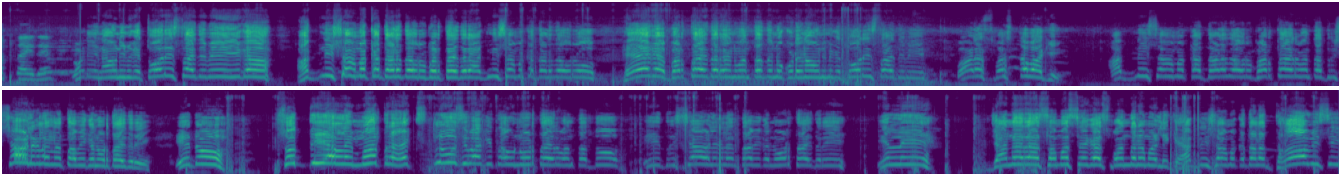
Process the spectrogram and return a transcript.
ಆಗ್ತಾ ಇದೆ. ನೋಡಿ ನಾವು ನಿಮಗೆ ತೋರಿಸ್ತಾ ಇದ್ದೀವಿ. ಈಗ ಅಗ್ನಿಶಾಮಕ ದಳದವರು ಬರ್ತಾ ಇದ್ದಾರೆ. ಅಗ್ನಿಶಾಮಕ ದಳದವರು ಹೇಗೆ ಬರ್ತಾ ಇದ್ದಾರೆ ಅನ್ನುವಂಥದ್ದನ್ನು ಕೂಡ ನಾವು ನಿಮಗೆ ತೋರಿಸ್ತಾ ಇದ್ದೀವಿ. ಬಹಳ ಸ್ಪಷ್ಟವಾಗಿ. ಅಗ್ನಿಶಾಮಕ ದಳದವರು ಬರ್ತಾ ಇರುವಂತ ದೃಶ್ಯಾವಳಿಗಳನ್ನ ತಾವೀಗ ನೋಡ್ತಾ ಇದ್ದೀರಿ. ಇದು ಸುದ್ದಿಯಲ್ಲಿ ಮಾತ್ರ ಎಕ್ಸ್ಕ್ಲೂಸಿವ್ ಆಗಿ ತಾವು ನೋಡ್ತಾ ಇರುವಂತದ್ದು ಈ ದೃಶ್ಯಾವಳಿಗಳನ್ನ ತಾವೀಗ ನೋಡ್ತಾ ಇದ್ದೀರಿ. ಇಲ್ಲಿ ಜನರ ಸಮಸ್ಯೆಗೆ ಸ್ಪಂದನೆ ಮಾಡಲಿಕ್ಕೆ ಅಗ್ನಿಶಾಮಕ ದಳ ಧಾವಿಸಿ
